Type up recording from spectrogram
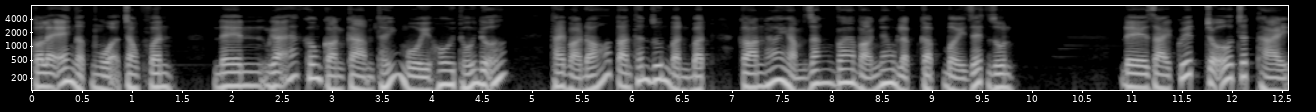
Có lẽ ngập ngụa trong phân, nên gã không còn cảm thấy mùi hôi thối nữa. Thay vào đó toàn thân run bần bật, còn hai hàm răng va vào nhau lập cập bởi rét run. Để giải quyết chỗ chất thải,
